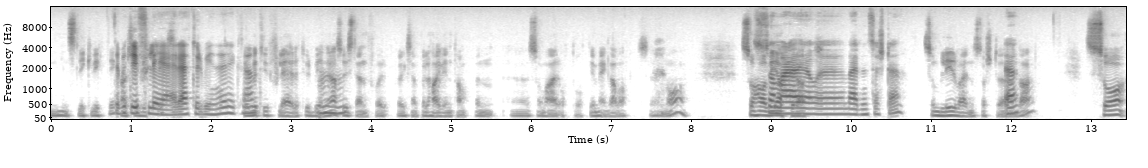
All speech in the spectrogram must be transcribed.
minst like viktig Det betyr flere turbiner, ikke sant? Det betyr flere turbiner. Mm. altså Istedenfor f.eks. Hywind Tampen, eh, som er 88 megawatt eh, nå, så har Som vi er akkurat, eh, verdens største. som blir verdens største Ja. da. Så,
